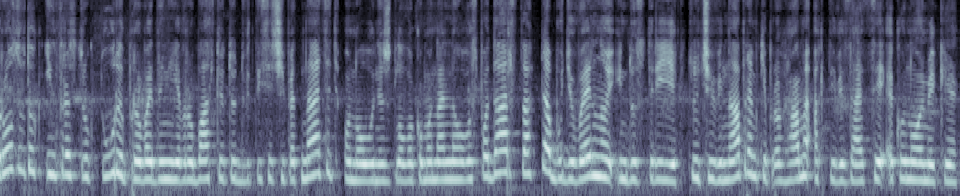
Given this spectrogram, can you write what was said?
Розвиток інфраструктури, проведення Євробаскету 2015, оновлення житлово-комунального господарства та будівельної індустрії – ключові напрямки програми активізації економіки.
